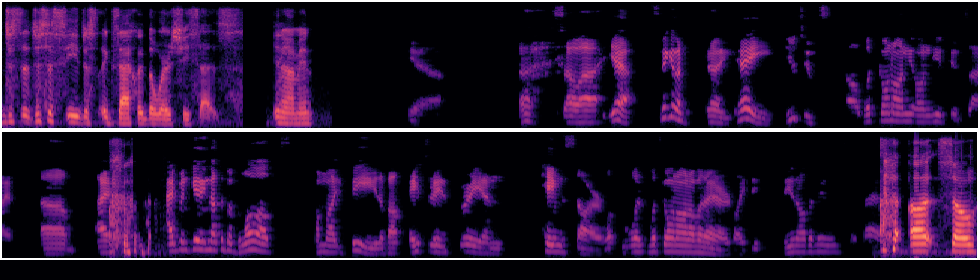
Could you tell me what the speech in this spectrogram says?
just to, just to see just exactly the words she says. You know what I mean? Yeah. Uh, so uh yeah, speaking of uh, hey YouTube's uh, what's going on on YouTube side? Um, I I've been getting nothing but blowups on my feed about H3H3 and Keemstar. What, what what's going on over there? Like, do, do you know the news? uh, so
